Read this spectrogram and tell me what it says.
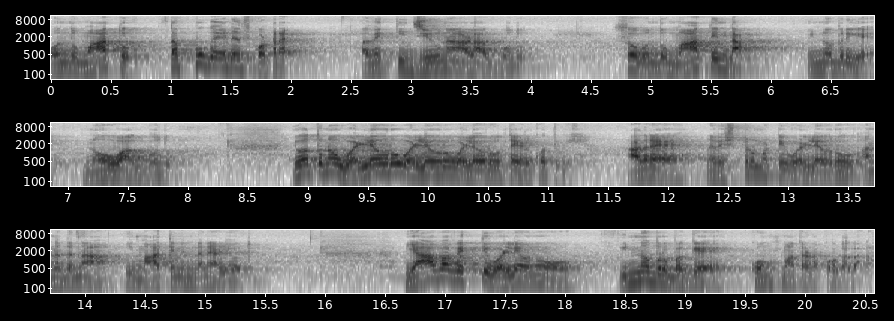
ಒಂದು ಮಾತು ತಪ್ಪು ಗೈಡೆನ್ಸ್ ಕೊಟ್ಟರೆ ಆ ವ್ಯಕ್ತಿ ಜೀವನ ಹಾಳಾಗ್ಬೋದು. ಸೊ ಒಂದು ಮಾತಿಂದ ಇನ್ನೊಬ್ಬರಿಗೆ ನೋವಾಗ್ಬೋದು. ಇವತ್ತು ನಾವು ಒಳ್ಳೆಯವರು ಒಳ್ಳೆಯವರು ಒಳ್ಳೆಯವರು ಅಂತ ಹೇಳ್ಕೊತೀವಿ. ಆದರೆ ನಾವು ಎಷ್ಟರ ಮಟ್ಟಿಗೆ ಒಳ್ಳೆಯವರು ಅನ್ನೋದನ್ನು ಈ ಮಾತಿನಿಂದನೇ ಅಳೆಯೋದು. ಯಾವ ವ್ಯಕ್ತಿ ಒಳ್ಳೆಯವನು ಇನ್ನೊಬ್ಬರ ಬಗ್ಗೆ ಕೊಂಕು ಮಾತಾಡೋಕ್ಕೋಗಲ್ಲ.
